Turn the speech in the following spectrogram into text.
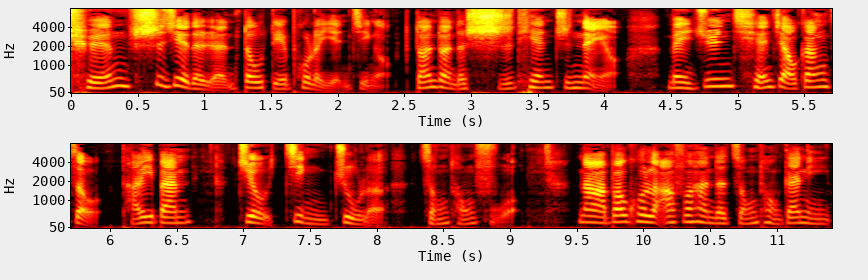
全世界的人都跌破了眼镜哦！短短的十天之内哦，美军前脚刚走，塔利班就进驻了总统府哦。那包括了阿富汗的总统甘尼，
